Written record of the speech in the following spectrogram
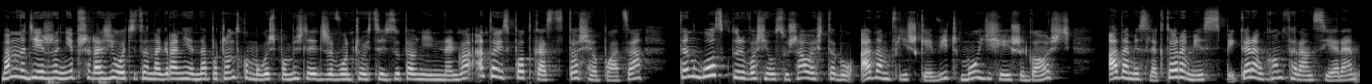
Mam nadzieję, że nie przeraziło Cię to nagranie. Na początku mogłeś pomyśleć, że włączyłeś coś zupełnie innego, a to jest podcast To się opłaca. Ten głos, który właśnie usłyszałeś, to był Adam Fliszkiewicz, mój dzisiejszy gość. Adam jest lektorem, jest speakerem, konferencjerem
